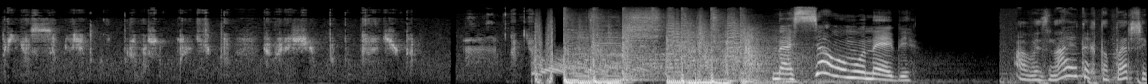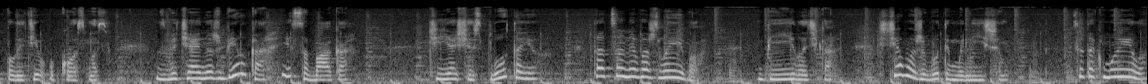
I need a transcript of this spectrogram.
принес заметку про вашего мальчика, говорящего попугайчика. А На самом небе. А ви знаєте, хто перший полетів у космос? Звичайно ж, білка і собака. Чи я щось плутаю? Та це не важливо. Білочка. Що може бути милішим? Це так мило.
